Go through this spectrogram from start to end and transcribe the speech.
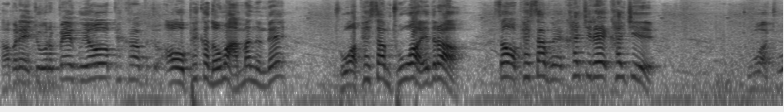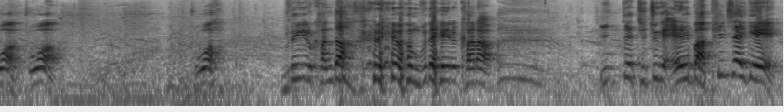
가버려 이쪽으로 빼고요 페카 쪽 어우 페카 너무 안 맞는데 좋아 패싸움 좋아 얘들아 싸워 패싸움 그냥 칼질해 칼질 좋아 좋아 좋아. 좋아. 무대 위로 간다. 그래 무대 위로 가라. 이때 뒤쪽에 엘바 필살기.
